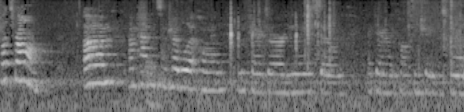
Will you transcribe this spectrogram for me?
What's wrong? Um, I'm having some trouble at home. My parents are arguing, so I can't really concentrate in school.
